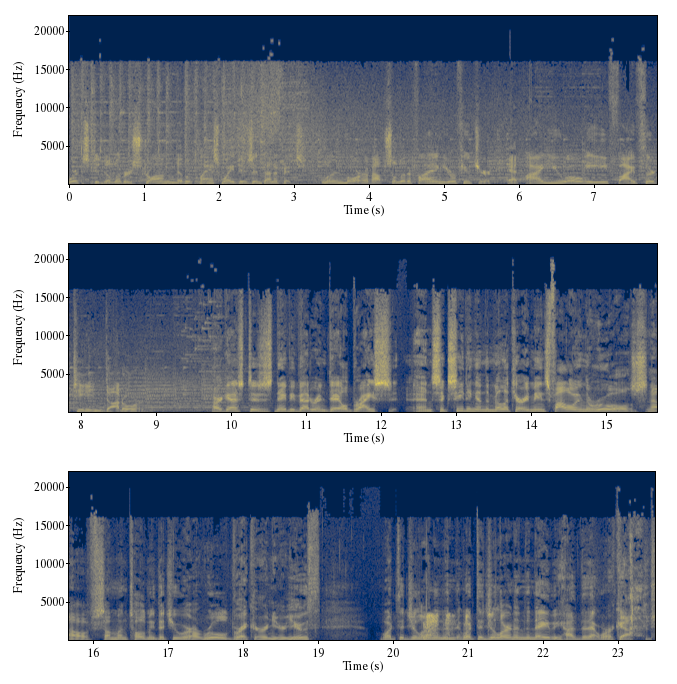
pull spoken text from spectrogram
works to deliver strong middle class wages and benefits. Learn more about solidifying your future at IUOE513.org. Our guest is Navy veteran Dale Brice, and succeeding in the military means following the rules. Now, if someone told me that you were a rule breaker in your youth, what did you learn in the, what did you learn in the Navy? How did that work out?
